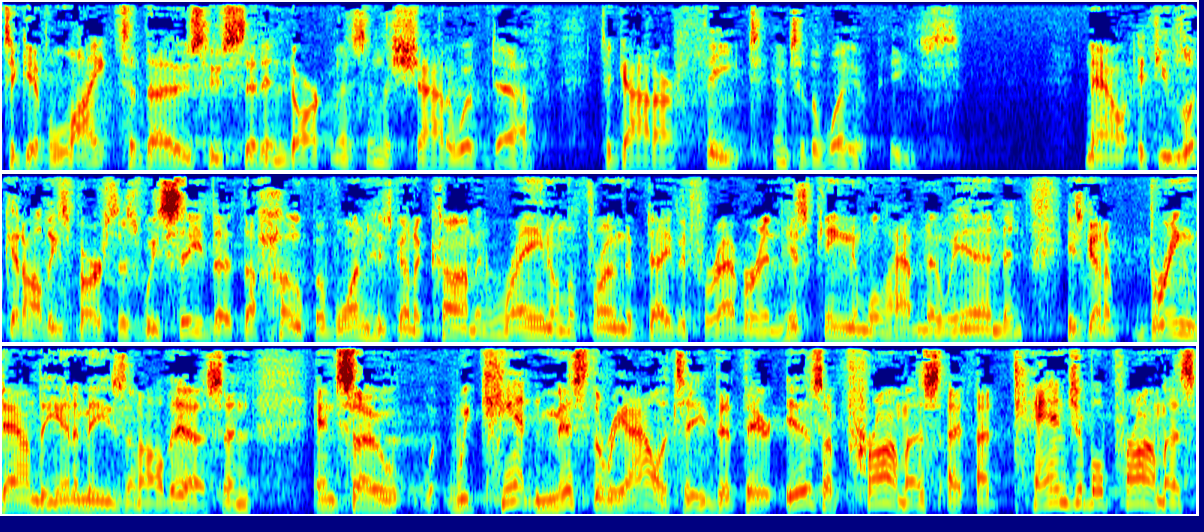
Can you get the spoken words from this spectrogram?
to give light to those who sit in darkness and the shadow of death, to guide our feet into the way of peace. Now, if you look at all these verses, we see the, the hope of one who's going to come and reign on the throne of David forever and his kingdom will have no end and he's going to bring down the enemies and all this. And, and so we can't miss the reality that there is a promise, a, a tangible promise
